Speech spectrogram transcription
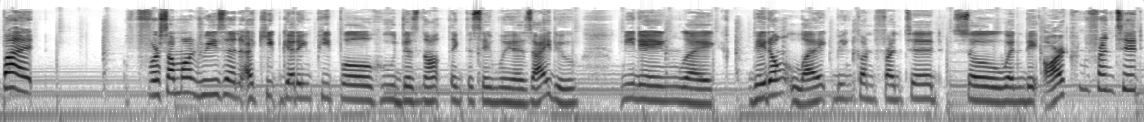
But for some odd reason i keep getting people who does not think the same way as i do meaning like they don't like being confronted. So when they are confronted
